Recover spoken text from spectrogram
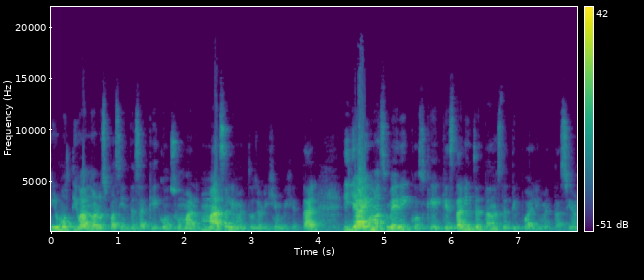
ir motivando a los pacientes a que consuman más alimentos de origen vegetal. Y ya hay más médicos que, que están intentando este tipo de alimentación.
